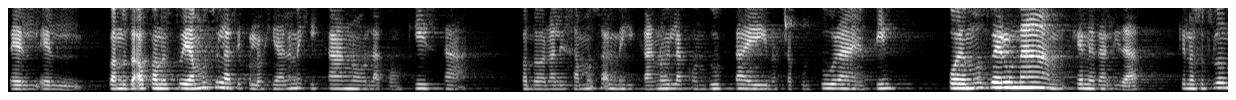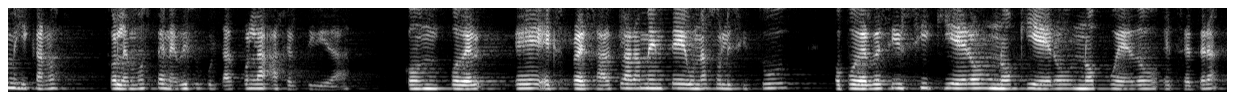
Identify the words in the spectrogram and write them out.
el, el, cuando, cuando estudiamos la psicología del mexicano, la conquista, cuando analizamos al mexicano y la conducta y nuestra cultura, en fin, podemos ver una generalidad, que nosotros los mexicanos solemos tener dificultad con la asertividad, con poder eh, expresar claramente una solicitud o poder decir sí quiero, no quiero, no puedo, etc.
